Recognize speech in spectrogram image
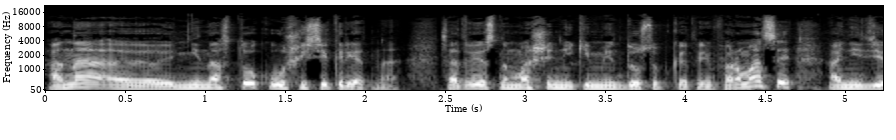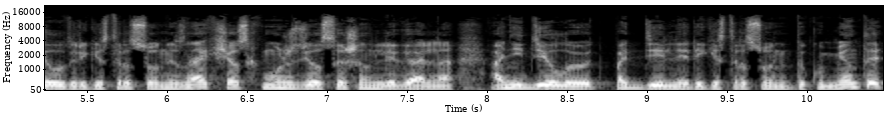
она э, не настолько уж и секретна. Соответственно, мошенники имеют доступ к этой информации, они делают регистрационные знаки, сейчас их можно сделать совершенно легально, они делают поддельные регистрационные документы.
